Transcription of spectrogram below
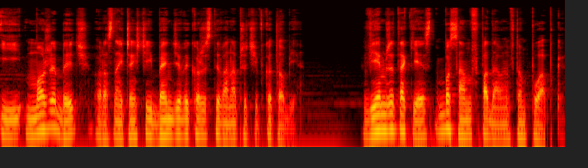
i może być oraz najczęściej będzie wykorzystywana przeciwko tobie. Wiem, że tak jest, bo sam wpadałem w tą pułapkę.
